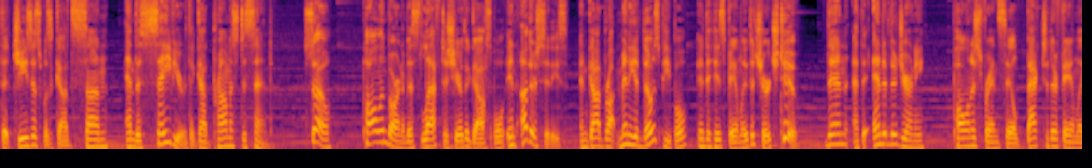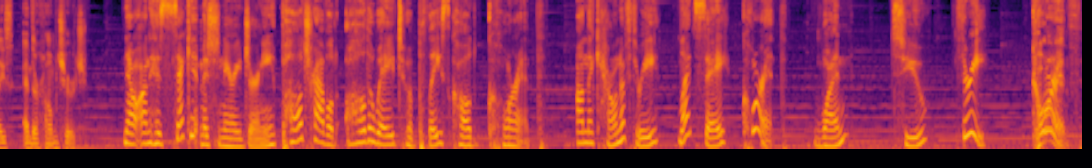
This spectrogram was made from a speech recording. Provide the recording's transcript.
that Jesus was God's Son and the Savior that God promised to send. So, Paul and Barnabas left to share the gospel in other cities, and God brought many of those people into his family, the church, too. Then, at the end of their journey, Paul and his friends sailed back to their families and their home church. Now, on his second missionary journey, Paul traveled all the way to a place called Corinth. On the count of three, let's say Corinth. One, two, three. Corinth!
